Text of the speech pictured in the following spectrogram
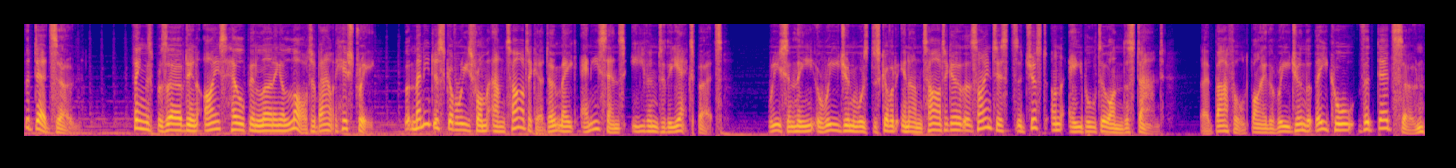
The Dead Zone. Things preserved in ice help in learning a lot about history, but many discoveries from Antarctica don't make any sense even to the experts. Recently, a region was discovered in Antarctica that scientists are just unable to understand. They're baffled by the region that they call the Dead Zone,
